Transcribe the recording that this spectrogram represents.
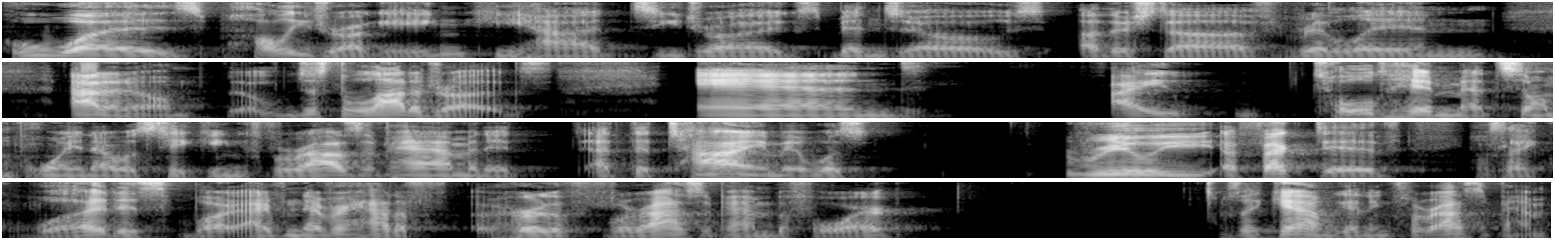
who was polydrugging. He had Z drugs, benzos, other stuff, Ritalin. I don't know, uh, just a lot of drugs. And I told him at some point I was taking flurazepam, and it at the time it was really effective. I was like, "What is what? I've never had a heard of flurazepam before." I was like, "Yeah, I'm getting flurazepam."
